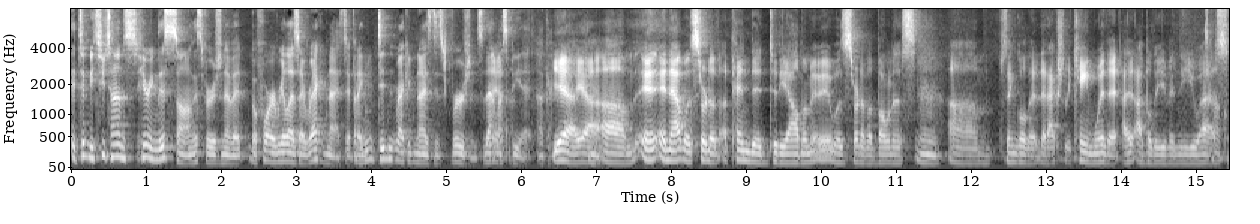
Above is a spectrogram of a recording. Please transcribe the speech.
it took me two times hearing this song, this version of it, before I realized I recognized it, but I didn't recognize this version, so that must be it. Okay. Mm-hmm. Yeah, yeah, um, and, and that was sort of appended to the album. It, it was sort of a bonus um, single that, that actually came with it, I, I believe, in the U.S.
